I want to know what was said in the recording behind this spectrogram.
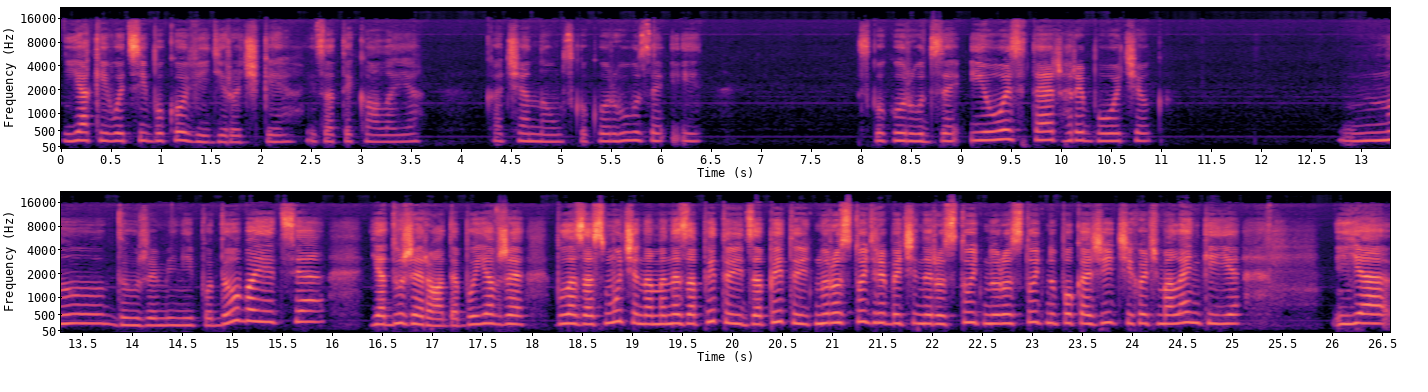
як і в оці бокові дірочки. І затикала я качаном з кукурузи і з кукурудзи. І ось теж грибочок. Ну, дуже мені подобається. Я дуже рада, бо я вже була засмучена, мене запитують, запитують, ну ростуть гриби чи не ростуть, ну ростуть, ну покажіть, чи хоч маленькі є. Я,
